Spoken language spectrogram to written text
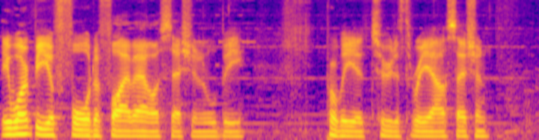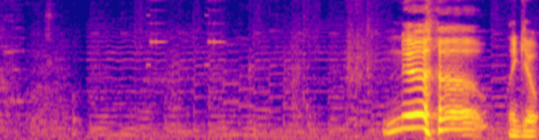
It won't be a four to five hour session. It'll be probably a two to three hour session. No! Thank you.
